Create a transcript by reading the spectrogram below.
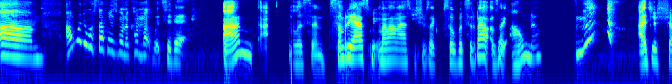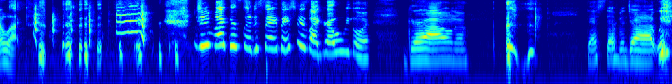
Um, I wonder what Stephanie's going to come up with today. I'm I, listen. Somebody asked me. My mom asked me. She was like, "So what's it about?" I was like, "I don't know." I just show up. Rebecca said the same thing. She was like, "Girl, what we doing?" Girl, I don't know. That's Stephen's job. We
